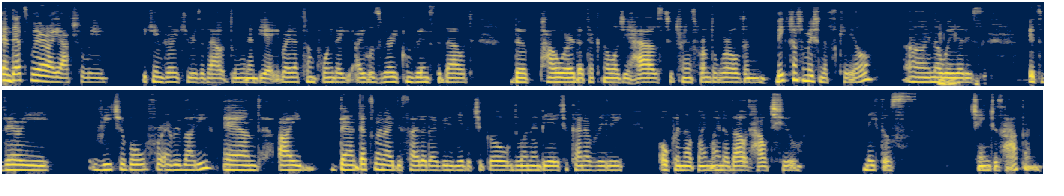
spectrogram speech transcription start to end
And that's where I actually became very curious about doing an MBA. Right at some point, I, I was very convinced about the power that technology has to transform the world and make transformation at scale uh, in a mm-hmm. way that is it's very reachable for everybody. And I then that's when I decided I really needed to go do an MBA to kind of really open up my mind about how to make those changes happen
